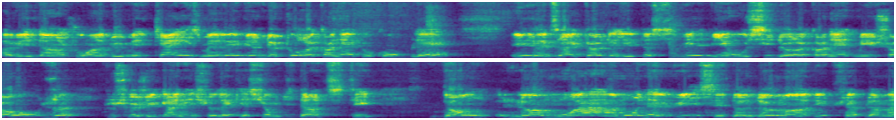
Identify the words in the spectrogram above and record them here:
à Ville d'Anjou en 2015, mais là, ils viennent de tout reconnaître au complet. Et le directeur de l'État civil vient aussi de reconnaître mes choses, tout ce que j'ai gagné sur la question d'identité. Donc, là, moi, à mon avis, c'est de demander tout simplement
